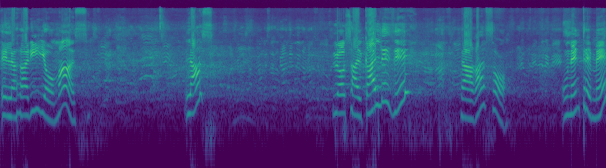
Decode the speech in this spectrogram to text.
El Lazarillo. Más. Las. Los alcaldes de Zagazo. ¿Un entremés?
